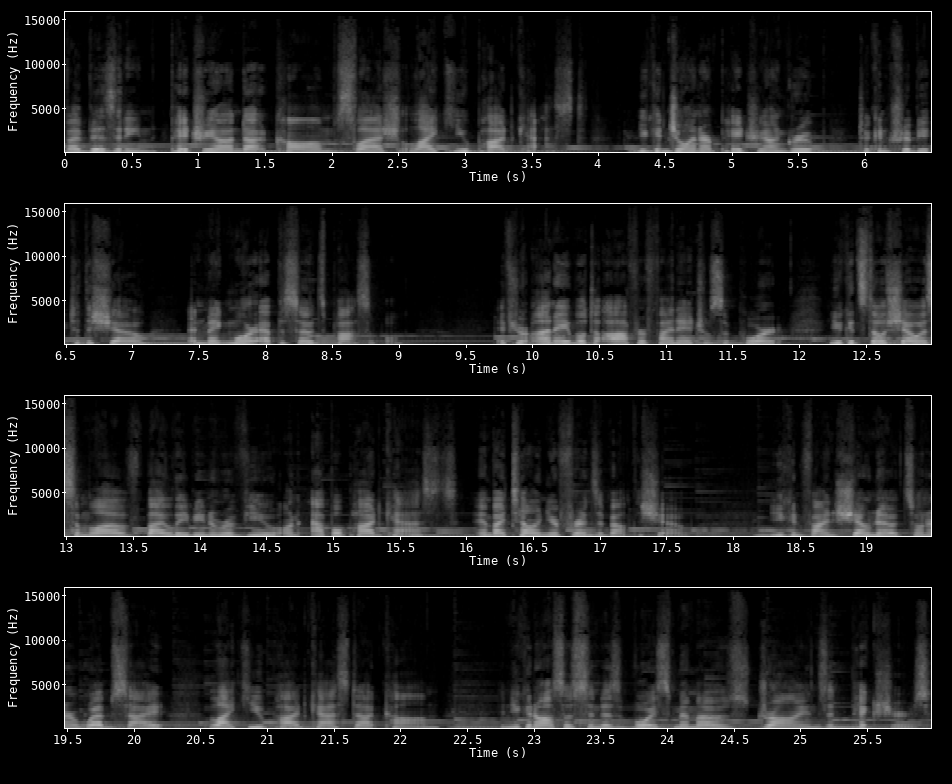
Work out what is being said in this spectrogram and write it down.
by visiting patreon.com slash likeyoupodcast. You can join our Patreon group to contribute to the show and make more episodes possible. If you're unable to offer financial support, you could still show us some love by leaving a review on Apple Podcasts and by telling your friends about the show. You can find show notes on our website, likeyoupodcast.com, and you can also send us voice memos, drawings, and pictures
